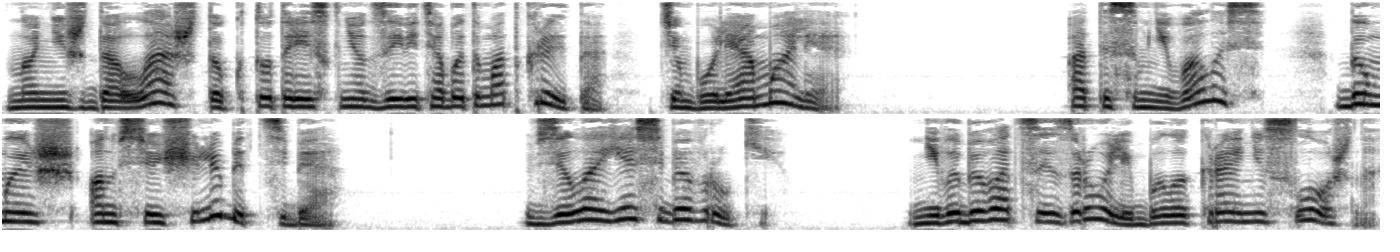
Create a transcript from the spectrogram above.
но не ждала, что кто-то рискнет заявить об этом открыто, тем более Амалия. «А ты сомневалась? Думаешь, он все еще любит тебя?» Взяла я себя в руки. Не выбиваться из роли было крайне сложно,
